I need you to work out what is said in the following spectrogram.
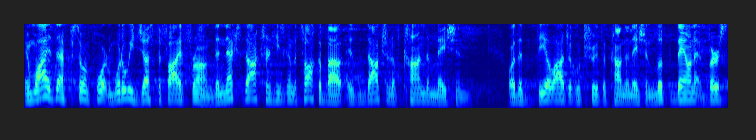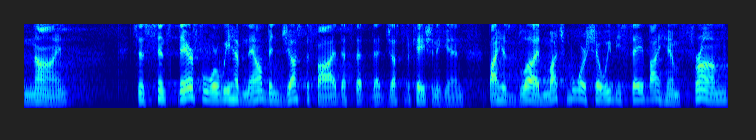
And why is that so important? What are we justified from? The next doctrine he's going to talk about is the doctrine of condemnation or the theological truth of condemnation. Look down at verse 9. It says, Since therefore we have now been justified, that's that, that justification again, by his blood, much more shall we be saved by him from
